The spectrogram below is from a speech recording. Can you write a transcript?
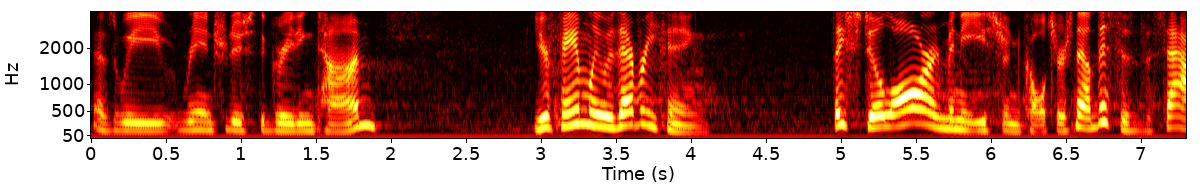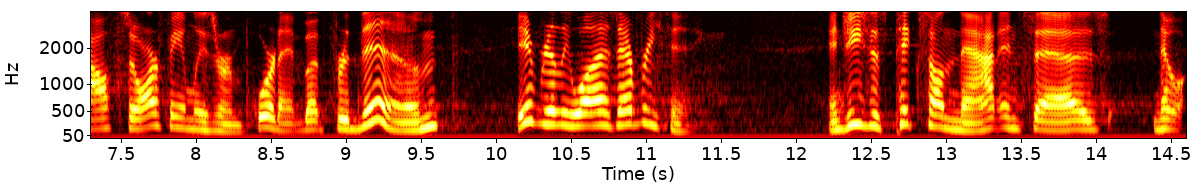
as we reintroduced the greeting time. Your family was everything. They still are in many Eastern cultures. Now, this is the South, so our families are important, but for them, it really was everything. And Jesus picks on that and says, No,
